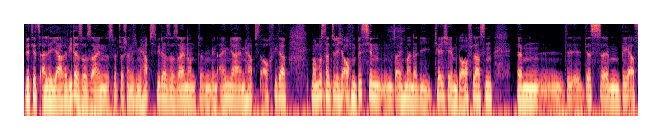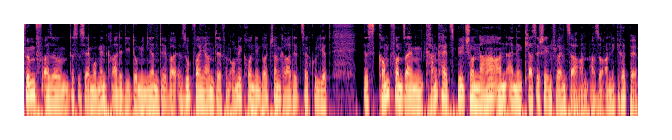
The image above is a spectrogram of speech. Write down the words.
wird jetzt alle Jahre wieder so sein. Das wird wahrscheinlich im Herbst wieder so sein und ähm, in einem Jahr im Herbst auch wieder. Man muss natürlich auch ein bisschen, sage ich mal, da die Kirche im Dorf lassen. Ähm, das ähm, BA5, also das ist ja im Moment gerade die dominierende Subvariante von Omikron, die in Deutschland gerade zirkuliert, das kommt von seinem Krankheitsbild schon nah an eine klassische Influenza ran, also an eine Grippe.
